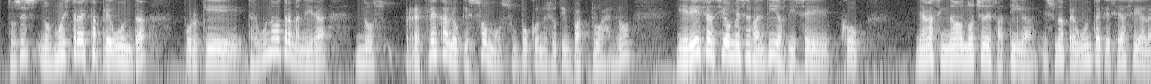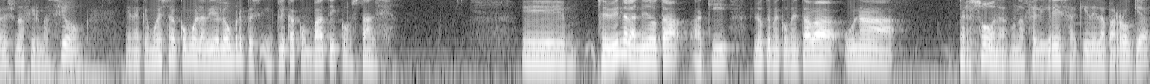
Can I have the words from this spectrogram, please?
Entonces nos muestra esta pregunta porque de alguna u otra manera nos refleja lo que somos un poco en nuestro tiempo actual. ¿no? Mi herencia han sido meses baldíos, dice Job me han asignado noche de fatiga. Es una pregunta que se hace y a la vez una afirmación en la que muestra cómo la vida del hombre pues, implica combate y constancia. Eh, se me viene la anécdota aquí, lo que me comentaba una persona, una feligresa aquí de la parroquia,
